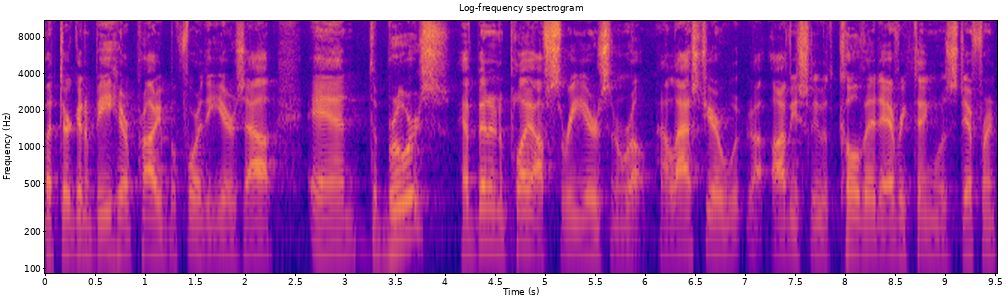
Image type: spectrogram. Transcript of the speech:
but they're going to be here probably before the year's out. And the Brewers have been in the playoffs three years in a row. Now, last year, obviously with COVID, everything was different.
